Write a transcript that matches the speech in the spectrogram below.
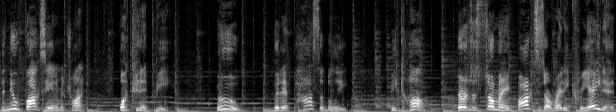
The new Foxy animatronic. What can it be? Who could it possibly become? There are just so many Foxys already created.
